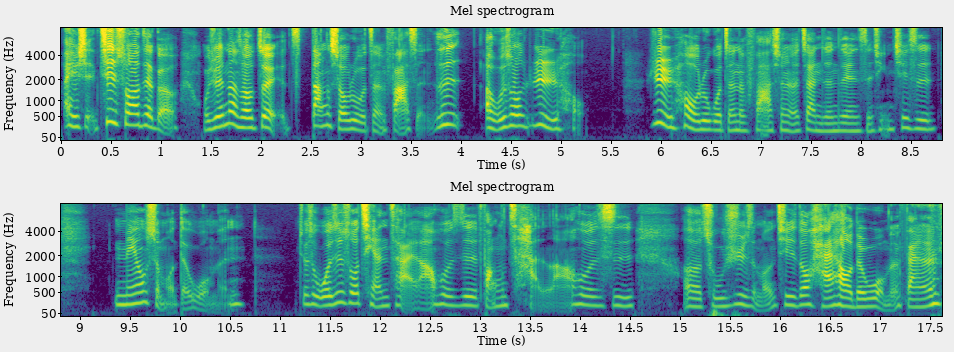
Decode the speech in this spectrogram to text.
哎，其实说到这个，我觉得那时候最当时候如果真的发生，日啊，我是说日后，日后如果真的发生了战争这件事情，其实没有什么的。我们就是我是说钱财啦，或者是房产啦，或者是呃储蓄什么，其实都还好的。我们反而。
